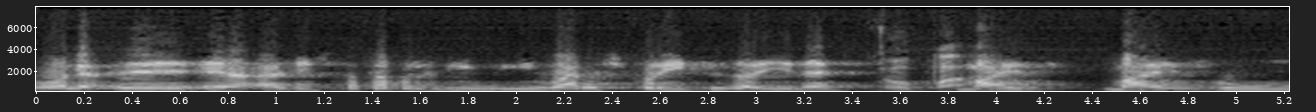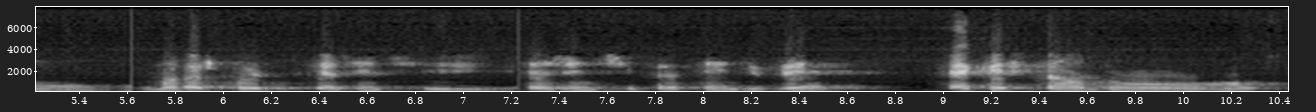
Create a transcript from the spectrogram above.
Olha, é, é, a gente está trabalhando em, em, várias frentes aí, né? Opa. Mas, mas um, uma das coisas que a, gente, que a gente pretende ver é a questão do,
